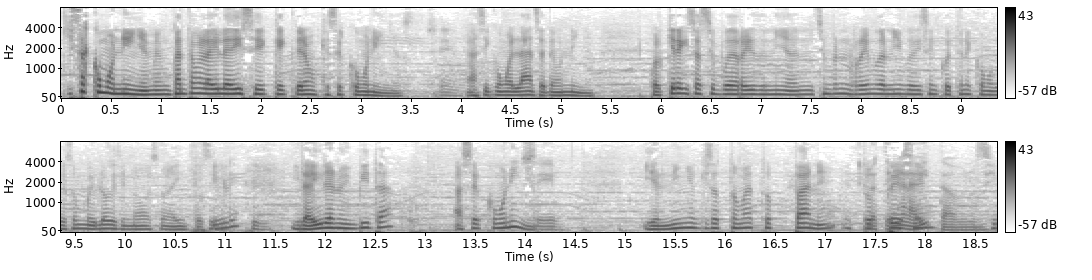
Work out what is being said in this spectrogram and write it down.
Quizás como niño, y me encanta cuando la Biblia dice que tenemos que ser como niños Sí. así como el lanza de un niño. Cualquiera quizás se puede reír de un niño. Siempre nos reímos de los niños que dicen cuestiones como que son muy locas y no, eso es imposible. Y la Biblia nos invita a ser como niños. Sí. Y el niño quizás toma estos panes, estos Los tenía a la peces. vista. ¿o no? Sí,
